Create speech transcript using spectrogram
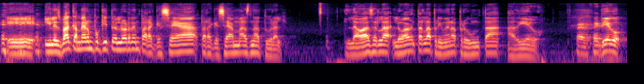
Eh, y les va a cambiar un poquito el orden para que sea, para que sea más natural. Le voy, a hacer la, le voy a aventar la primera pregunta a Diego. Perfecto. Diego,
